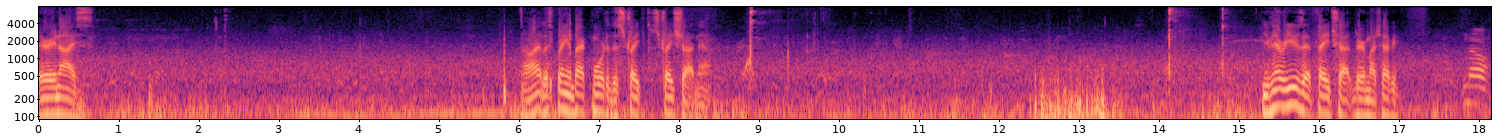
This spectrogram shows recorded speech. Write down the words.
Very nice. All right, let's bring it back more to the straight straight shot now. You've never used that fade shot very much, have you? No.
